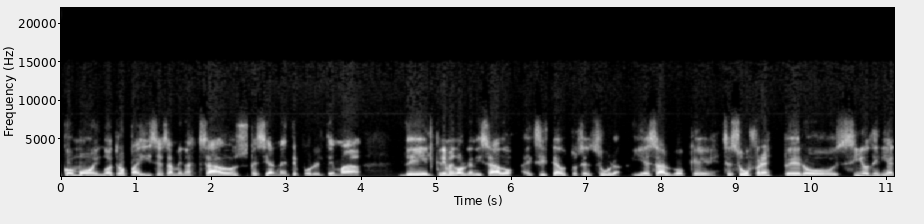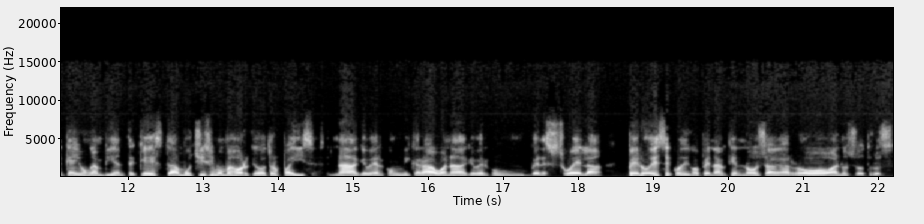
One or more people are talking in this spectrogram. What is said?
Como en otros países amenazados, especialmente por el tema del crimen organizado existe autocensura y es algo que se sufre, pero sí yo diría que hay un ambiente que está muchísimo mejor que otros países. Nada que ver con Nicaragua, nada que ver con Venezuela, pero ese código penal que nos agarró a nosotros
